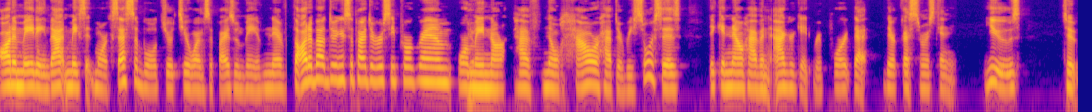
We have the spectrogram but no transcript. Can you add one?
automating that makes it more accessible to your tier one suppliers who may have never thought about doing a supplier diversity program or yep. may not have know how or have the resources. They can now have an aggregate report that their customers can use to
